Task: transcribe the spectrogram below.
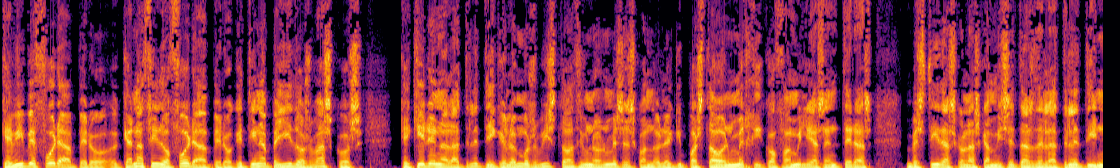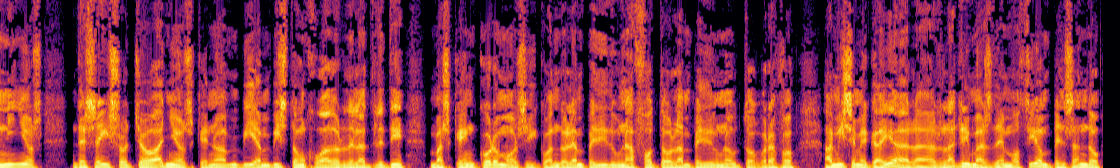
que vive fuera, pero que ha nacido fuera, pero que tiene apellidos vascos, que quieren al Atleti, que lo hemos visto hace unos meses cuando el equipo ha estado en México, familias enteras vestidas con las camisetas del Atleti, niños de 6, 8 años que no habían visto a un jugador del Atleti más que en Cormos y cuando le han pedido una foto, le han pedido un autógrafo, a mí se me caían las lágrimas de emoción pensando,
